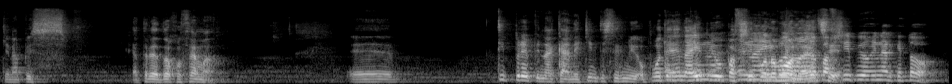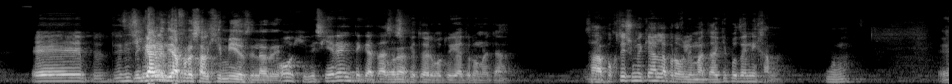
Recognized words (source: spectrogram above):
και να πεις Γιατρέ, εδώ έχω θέμα. Ε, τι πρέπει να κάνει εκείνη τη στιγμή; Οπότε ε, ένα, ένα ήπιο παυσίπονο μόνο, έτσι. Ένα παυσίπιο είναι αρκετό. Ε, Δεν κάνει διάφορες αλχημίες δηλαδή. Όχι, δυσχεραίνει την κατάσταση Ωραία. και το έργο του γιατρού μετά. Θα αποκτήσουμε και άλλα προβλήματα εκεί που δεν είχαμε. Ε,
